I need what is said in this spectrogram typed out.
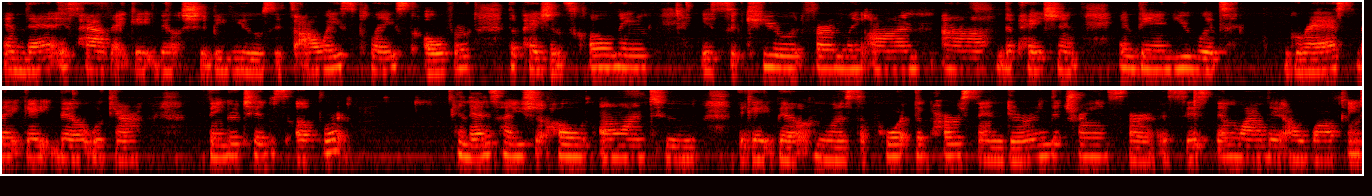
And that is how that gait belt should be used. It's always placed over the patient's clothing. It's secured firmly on uh, the patient and then you would grasp that gait belt with your fingertips upward. And that is how you should hold on to the gait belt. You want to support the person during the transfer, assist them while they are walking.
